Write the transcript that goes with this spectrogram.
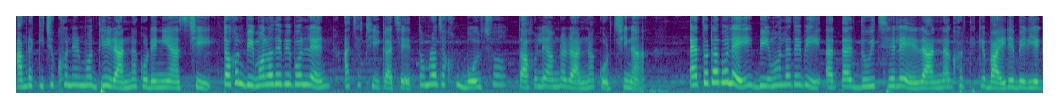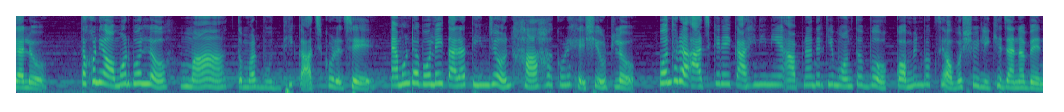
আমরা কিছুক্ষণের মধ্যেই রান্না করে নিয়ে আসছি। তখন বিমলা দেবী বললেন আচ্ছা ঠিক আছে। তোমরা যখন বলছো, তাহলে আমরা রান্না করছি না। এতটা বলেই বিমলা দেবী আর তার দুই ছেলে রান্নাঘর থেকে বাইরে বেরিয়ে গেল। তখনই অমর বলল, মা, তোমার বুদ্ধি কাজ করেছে। এমনটা বলেই তারা তিনজন হা হা করে হেসে উঠল। বন্ধুরা, আজকের এই কাহিনী নিয়ে আপনাদের কি মন্তব্য কমেন্ট বক্সে অবশ্যই লিখে জানাবেন।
